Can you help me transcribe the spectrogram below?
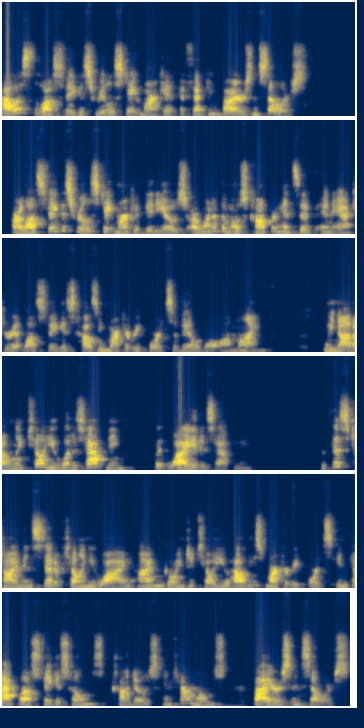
How is the Las Vegas real estate market affecting buyers and sellers? Our Las Vegas real estate market videos are one of the most comprehensive and accurate Las Vegas housing market reports available online. We not only tell you what is happening, but why it is happening. But this time, instead of telling you why, I'm going to tell you how these market reports impact Las Vegas homes, condos, and townhomes, buyers, and sellers.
